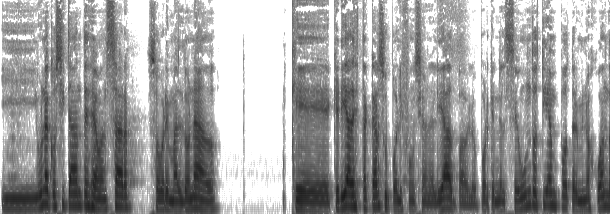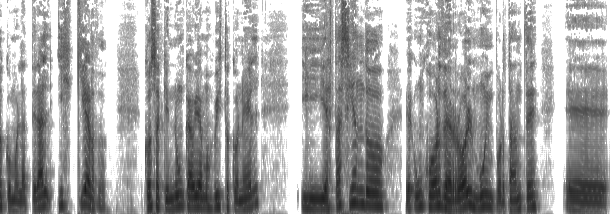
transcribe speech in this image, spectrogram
Y una cosita antes de avanzar, sobre Maldonado, que quería destacar su polifuncionalidad, Pablo, porque en el segundo tiempo terminó jugando como lateral izquierdo, cosa que nunca habíamos visto con él, y está siendo eh, un jugador de rol muy importante. Eh,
